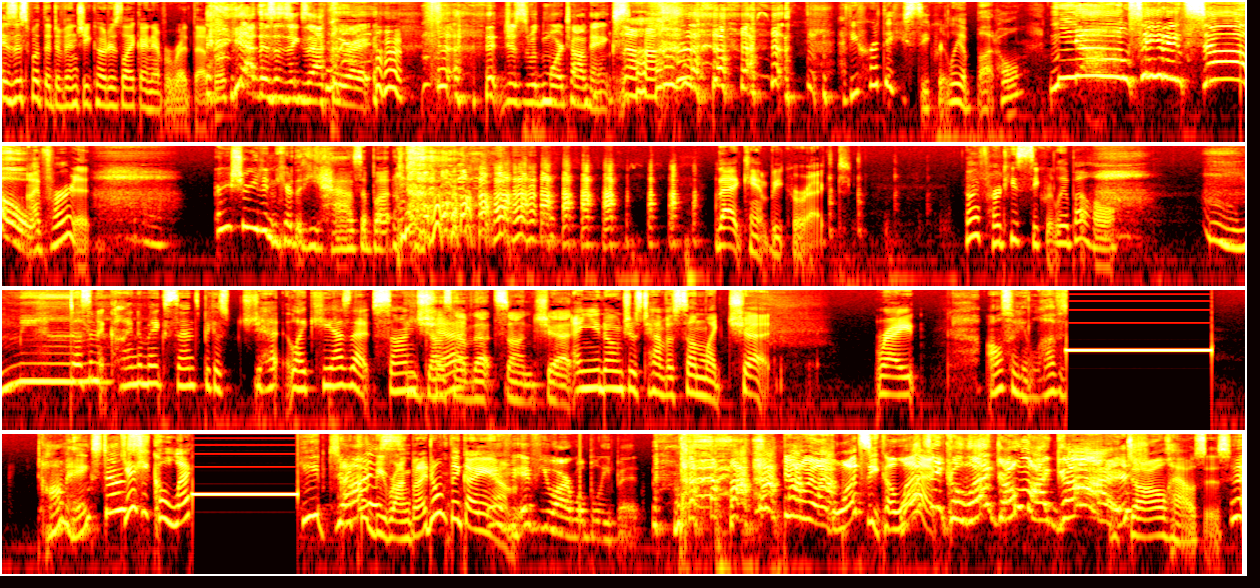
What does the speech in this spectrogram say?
Is this what the Da Vinci Code is like? I never read that book. Yeah, this is exactly right. Just with more Tom Hanks. Uh-huh. Have you heard that he's secretly a butthole? No, say it ain't so. I've heard it. Are you sure you didn't hear that he has a butthole? That can't be correct. No, I've heard he's secretly a butthole. oh man, Doesn't it kind of make sense because, Chet, like, he has that son, he Chet, does have that son, Chet. and you don't just have a son like Chet, right? Also, he loves. Tom Hanks does. Yeah, he collects. he does. I could be wrong, but I don't think I am. If, if you are, we'll bleep it. People will be like, "What's he collect?" What's he collect? Oh my gosh! Doll houses.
